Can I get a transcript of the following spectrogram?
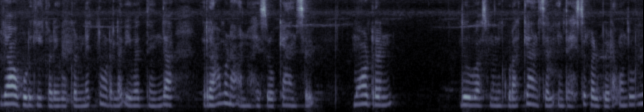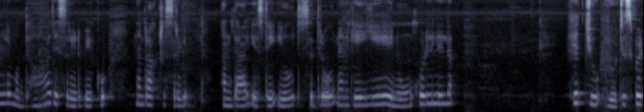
ಯಾವ ಹುಡುಗಿ ಕಡೆಗೂ ಕಣ್ಣೆತ್ತು ನೋಡಲ್ಲ. ಇವತ್ತಿನಿಂದ ರಾವಣ ಅನ್ನೋ ಹೆಸರು ಕ್ಯಾನ್ಸಲ್ ಮಾಡ್ರನ್ ದೂರ್ವಾಸ್ ಮುನಿ ಕೂಡ ಕ್ಯಾನ್ಸಲ್ ಇಂಥ ಹೆಸರುಗಳು ಬೇಡ. ಒಂದು ಒಳ್ಳೆ ಮುದ್ದಾದ ಹೆಸರು ಇಡಬೇಕು ನನ್ನ ರಾಕ್ಷಸರಿಗೆ. ಅಂತ ಎಷ್ಟೇ ಯೋಚಿಸಿದ್ರೂ ನನಗೆ ಏನೂ ಹೊಳಿಲಿಲ್ಲ. ಹೆಚ್ಚು ಯೋಚಿಸಬೇಡ.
